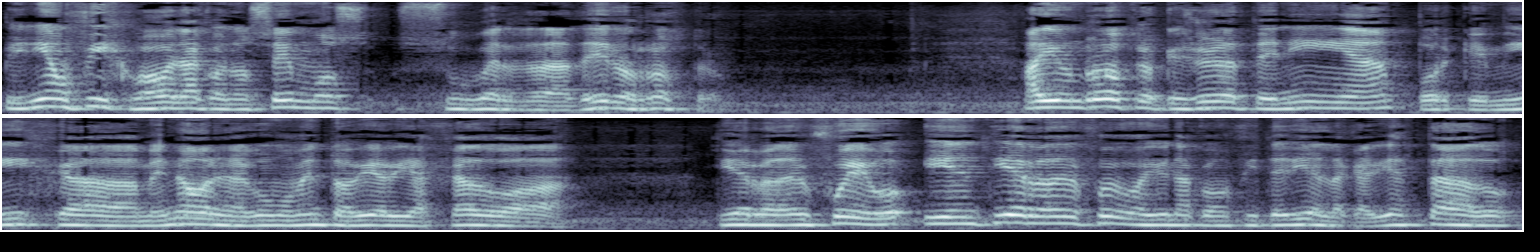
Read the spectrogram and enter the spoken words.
Piñón fijo, ahora conocemos su verdadero rostro. Hay un rostro que yo ya tenía porque mi hija menor en algún momento había viajado a Tierra del Fuego y en Tierra del Fuego hay una confitería en la que había estado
